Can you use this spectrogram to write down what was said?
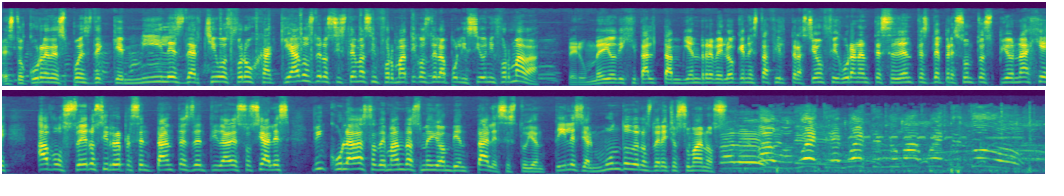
Esto ocurre después de que miles de archivos fueron hackeados de los sistemas informáticos de la policía uniformada. Pero un medio digital también reveló que en esta filtración figuran antecedentes de presunto espionaje a voceros y representantes de entidades sociales vinculadas a demandas medioambientales, estudiantiles y al mundo de los derechos humanos. ¡Vamos, muestren todo!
